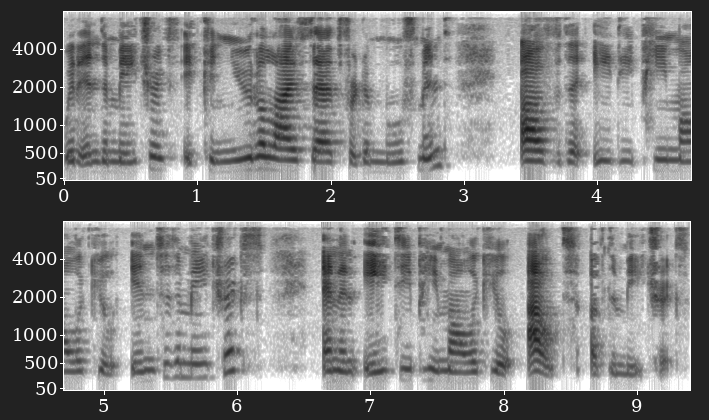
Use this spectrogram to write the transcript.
within the matrix. It can utilize that for the movement of the ADP molecule into the matrix and an ATP molecule out of the matrix.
